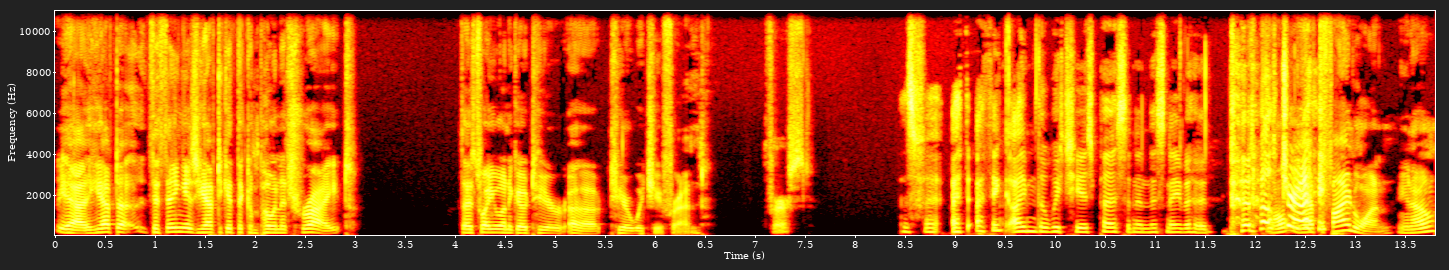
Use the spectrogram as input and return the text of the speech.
yeah, you have to. The thing is, you have to get the components right. That's why you want to go to your uh to your witchy friend first. That's fair. I, th- I think I'm the witchiest person in this neighborhood, but I'll well, you have to find one. You know,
